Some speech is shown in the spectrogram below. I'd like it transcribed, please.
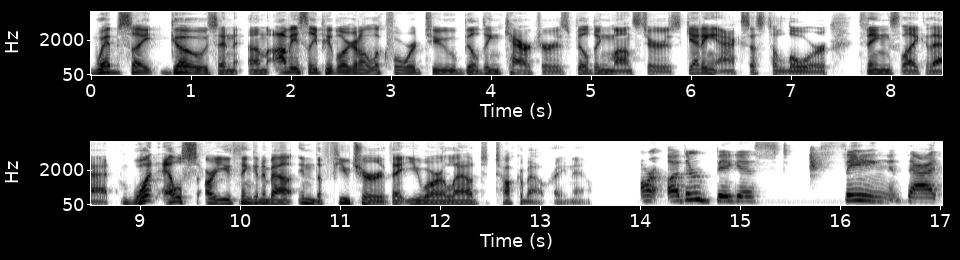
website goes, and um, obviously people are going to look forward to building characters, building monsters, getting access to lore, things like that. What else are you thinking about in the future that you are allowed to talk about right now? Our other biggest thing that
